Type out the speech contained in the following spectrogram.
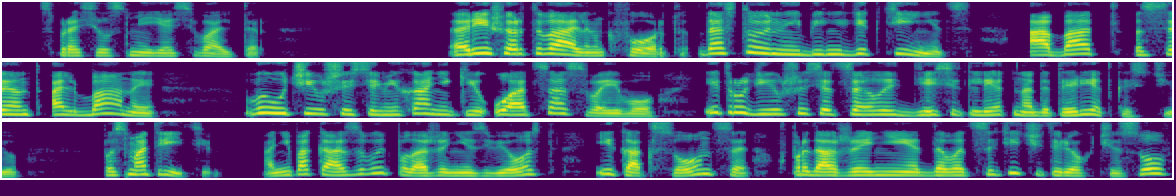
— спросил, смеясь, Вальтер. Ришард Валлингфорд, достойный бенедиктинец, аббат Сент-Альбаны, выучившийся механике у отца своего и трудившийся целые десять лет над этой редкостью. Посмотрите, они показывают положение звезд и, как солнце, в продолжение 24 часов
